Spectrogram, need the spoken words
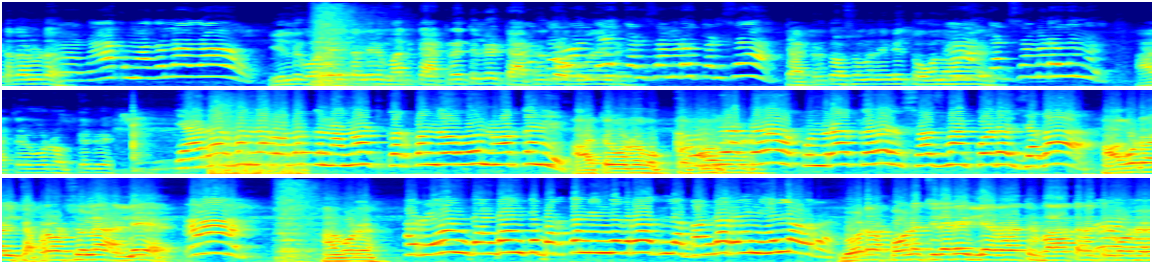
ಎಟ್ಟದ ನೋಡ. ಇಲ್ರಿ ಗೋಡ ತಂದಿರಿ? ಮತ್ತೆ ಟ್ರಾಕ್ಟರ್ ಐತಿಲ್ರಿ ಟ್ರಾಕ್ಟರ್ ತೊಳ್ಕೊಂಬಂದಿನ್ರಿ ಟ್ರ್ಯಾಕ್ಟರ್ ತೊಳ್ಕೊಂಬಂದಿನಿ ತಗೊಂಡ್ ಹೋಗ್ರಿ. ಆತರ ಗೋಡ್ರ ಹೋಗ್ತೇನ್ರಿ ಆತ ಗೋಡ್ರ ಹೋಗ್ತಾ ಹಾ ಗೌಡ್ರ ಅಲ್ಲಿ ಚಪ್ರ ಹೊಡ್ಸಲ್ಲ ಅಲ್ಲೇ. ಹಾ ಗೋಡ್ರ. ಗೋಡ್ರ ಫೋನ್ ಹಚ್ಚಿದಾರೆ ಇಲ್ಲಿ ಅದ ಹತ್ರ ಬರಾತಾರ ಹತ್ರ ಗೋಡ್ರ?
